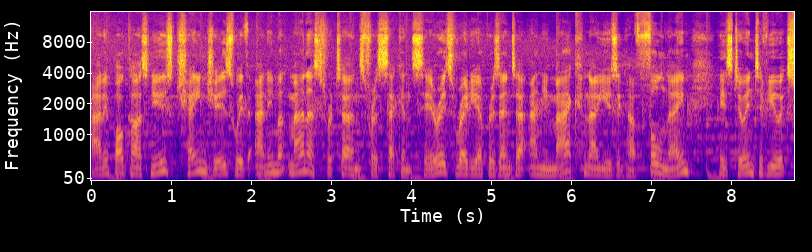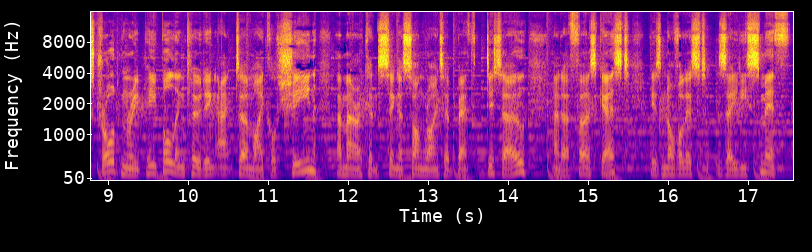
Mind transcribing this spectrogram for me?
And in podcast news, changes with Annie Macmanus returns for a second series. Radio presenter Annie Mac, now using her full name, is to interview extraordinary people, including actor Michael Sheen, American singer songwriter Beth Ditto, and her first guest is novelist Zadie Smith.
